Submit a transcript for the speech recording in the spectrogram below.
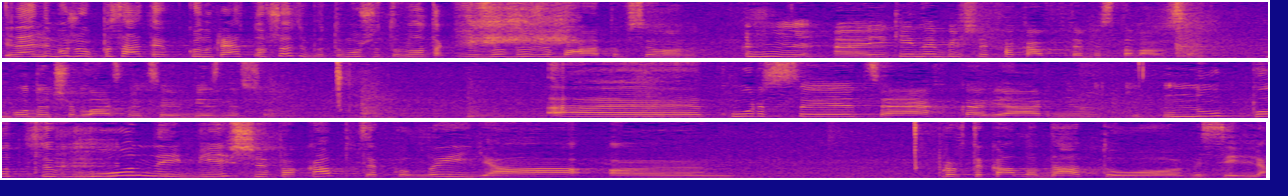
І навіть не можу описати конкретно щось, бо тому що то воно так За дуже багато всього. Е, який найбільший факап в тебе ставався, будучи власницею бізнесу? Е, Курси, цех, кав'ярня. Ну, по цеху найбільший факап це коли я е, провтикала дату весілля.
